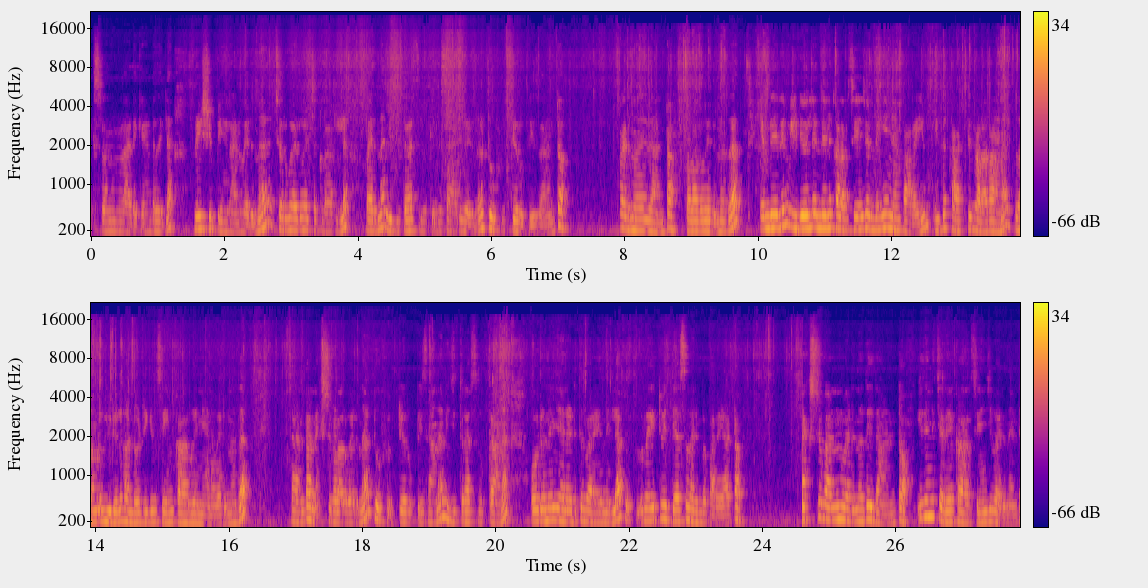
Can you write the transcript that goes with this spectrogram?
എക്സ്ട്രാ നിങ്ങൾ അടയ്ക്കേണ്ടതില്ല. ഫ്രീ ഷിപ്പിങ്ങിലാണ് വരുന്നത്. ചെറുപയർ കളറിൽ വരുന്ന വിചിത്ര സിൽക്കിന്റെ സാരി വരുന്നത് ടു ഫിഫ്റ്റി റുപ്പീസാണ് കേട്ടോ വരുന്നത് ഇതാണ് കേട്ടോ കളർ വരുന്നത്. എന്തെങ്കിലും വീഡിയോയിൽ എന്തെങ്കിലും കളർ ചേഞ്ച് ഉണ്ടെങ്കിൽ ഞാൻ പറയും. ഇത് കറക്റ്റ് കളറാണ് ഇപ്പോൾ നമ്മൾ വീഡിയോയിൽ കണ്ടുകൊണ്ടിരിക്കുന്ന സെയിം കളർ തന്നെയാണ് വരുന്നത്. കേട്ടോ നെക്സ്റ്റ് കളർ വരുന്നത് ടു ഫിഫ്റ്റി റുപ്പീസാണ് വിചിത്ര സിൽക്കാണ് ഓരോന്നും ഞാൻ എടുത്ത് പറയുന്നില്ല. റേറ്റ് വ്യത്യാസം വരുമ്പോൾ പറയാം കേട്ടോ നെക്സ്റ്റ് വൺ വരുന്നത് ഇതാണ് കേട്ടോ ഇതിന് ചെറിയ കളർ ചേഞ്ച് വരുന്നുണ്ട്.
